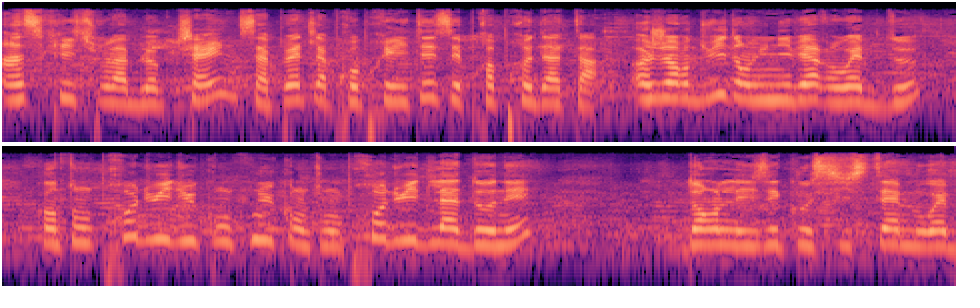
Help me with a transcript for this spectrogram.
inscrite sur la blockchain, ça peut être la propriété de ses propres data. Aujourd'hui, dans l'univers Web 2, quand on produit du contenu, quand on produit de la donnée, dans les écosystèmes Web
